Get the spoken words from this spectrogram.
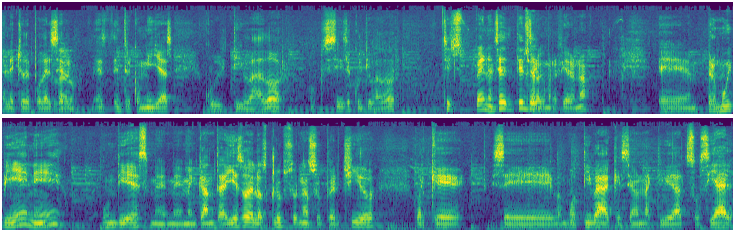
al hecho de poder Claro. ser, entre comillas, cultivador. ¿O ¿Se dice cultivador? Sí, bueno, entiendes Sí. a lo que me refiero, ¿no? Eh, pero muy bien, ¿eh? Un 10, me, me- me encanta. Y eso de los clubs suena súper chido porque se motiva a que sea una actividad social,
